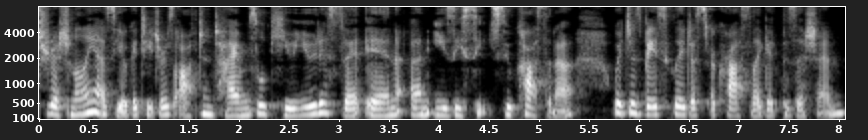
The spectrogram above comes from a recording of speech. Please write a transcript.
traditionally, as yoga teachers, oftentimes will cue you to sit in an easy seat sukhasana, which is basically just a cross legged position.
